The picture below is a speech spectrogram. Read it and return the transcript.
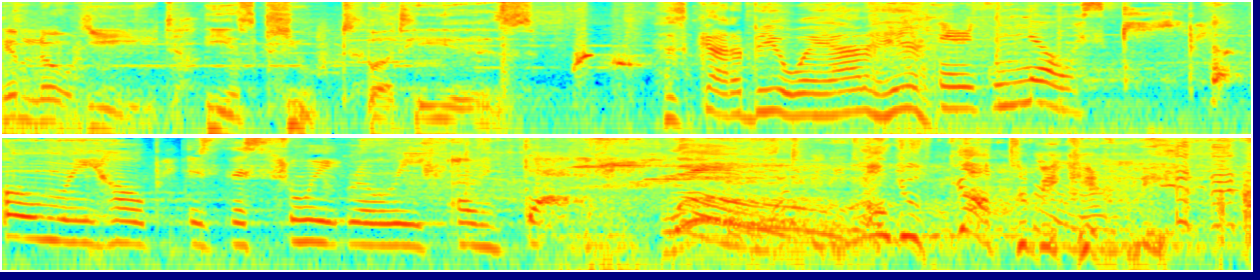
Him no heed. He is cute, but he is. There's gotta be a way out of here. There's no escape. The only hope is the sweet relief of death. Whoa! Oh, you've got to be kidding me!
